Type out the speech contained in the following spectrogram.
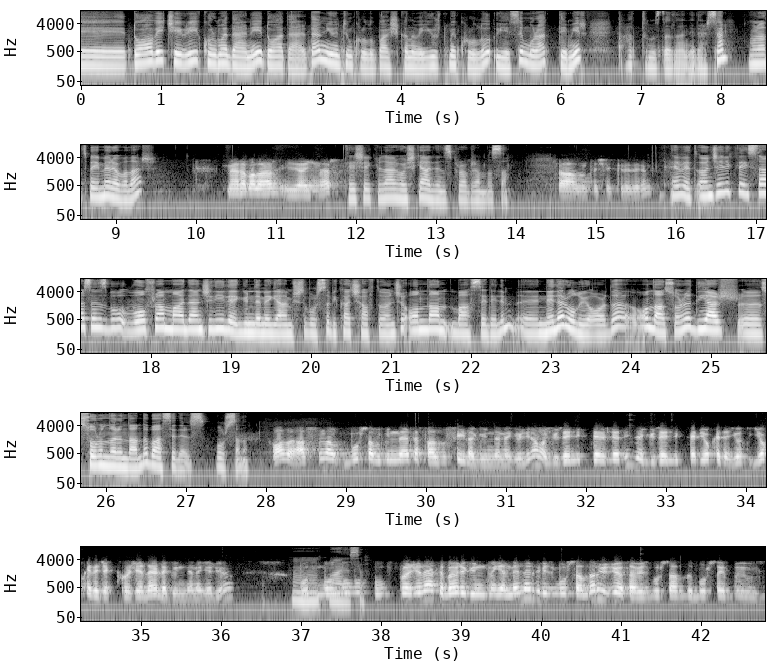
Doğa ve Çevreyi Koruma Derneği Doğa Der'den Yönetim Kurulu Başkanı ve Yürütme Kurulu üyesi Murat Demir hattımızda zannedersem. Murat Bey merhabalar. Merhabalar, iyi yayınlar. Teşekkürler, hoş geldiniz programımıza. Sağ olun, teşekkür ederim. Evet, öncelikle isterseniz bu Wolfram madenciliği ile gündeme gelmişti Bursa birkaç hafta önce. Ondan bahsedelim. E, neler oluyor orada? Ondan sonra diğer e, sorunlarından da bahsederiz Bursa'nın. Valla aslında Bursa bugünlerde fazlasıyla gündeme geliyor ama güzellikleriyle değil de güzellikleri yok, ede yok edecek projelerle gündeme geliyor. Bu, bu, bu, bu, bu projeler de böyle gündeme gelmeleri de biz Bursalıları üzüyor tabii. Biz Bursalı, Bursa'yı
